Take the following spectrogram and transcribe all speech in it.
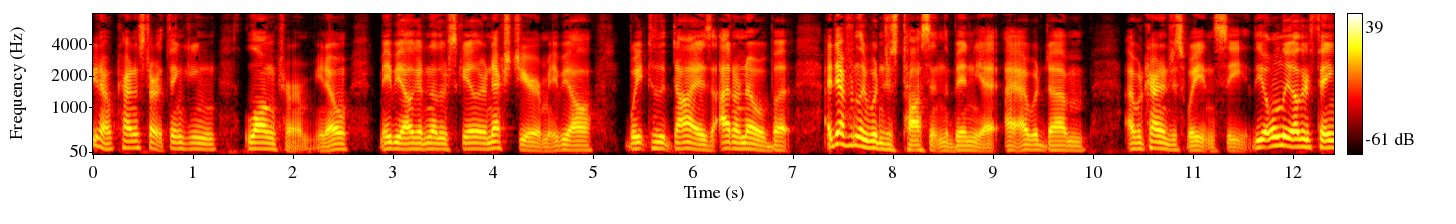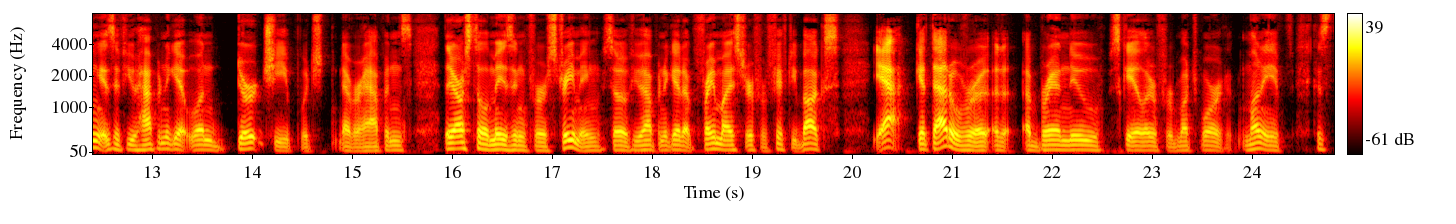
you know, kind of start thinking long term. You know, maybe I'll get another scaler next year. Maybe I'll wait till it dies. I don't know, but I definitely wouldn't just toss it in the bin yet. I, I would, um, I would kind of just wait and see. The only other thing is if you happen to get one dirt cheap, which never happens, they are still amazing for streaming. So if you happen to get a FrameMeister for 50 bucks, yeah, get that over a, a brand new scaler for much more money because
